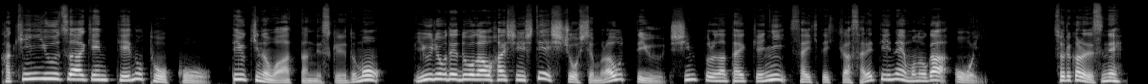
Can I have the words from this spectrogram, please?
課金ユーザー限定の投稿っていう機能はあったんですけれども、有料で動画を配信して視聴してもらうっていうシンプルな体験に最適化されていないものが多い。それからですね、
